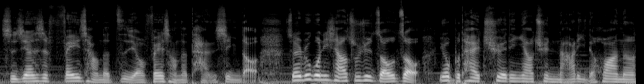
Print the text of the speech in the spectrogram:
时间是非常的自由，非常的弹性的。所以如果你想要出去走走，又不太确定要去哪里的话呢，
